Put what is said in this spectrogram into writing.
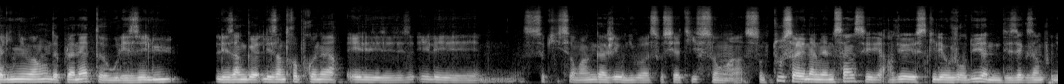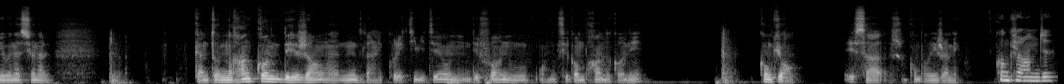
alignement de planètes où les élus les, les, entrepreneurs et, les, ceux qui sont engagés au niveau associatif sont, euh, sont tous allés dans le même sens. Et Ardieu est ce qu'il est aujourd'hui, un des exemples au niveau national. Quand on rencontre des gens, euh, nous, dans les collectivités, on, des fois, on nous, on nous fait comprendre qu'on est concurrent. Et ça, je ne comprenais jamais. Concurrent d'eux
